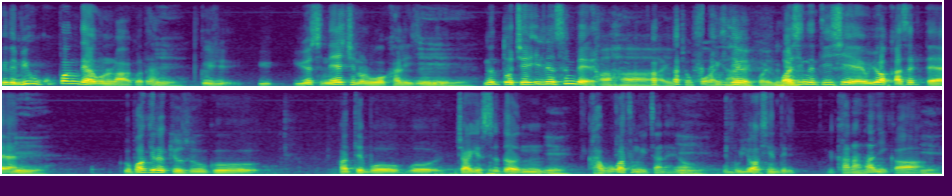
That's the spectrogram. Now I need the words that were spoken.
예. 근데 미국 국방대학원을 나왔거든. 예. 그 유- US 예, 칼리지는 예, 또제 1년 선배예요. 아하, 이 족보가 이상하게 꼬이는 거. 워싱턴 DC에 유학 갔을 때 예, 예. 그 박일학 교수 그 한테 뭐 뭐 자기 쓰던 예. 가구 같은 거 있잖아요. 예, 뭐 유학생들이 가난하니까 예.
